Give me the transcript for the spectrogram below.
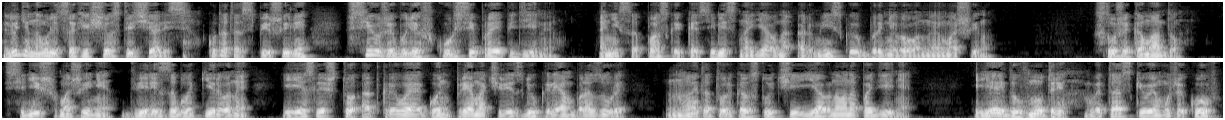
Люди на улицах еще встречались, куда-то спешили, все уже были в курсе про эпидемию. Они с опаской косились на явно армейскую бронированную машину. «Слушай команду. Сидишь в машине, двери заблокированы, и если что, открывай огонь прямо через люк или амбразуры. Но это только в случае явного нападения. Я иду внутрь, вытаскиваю мужиков,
